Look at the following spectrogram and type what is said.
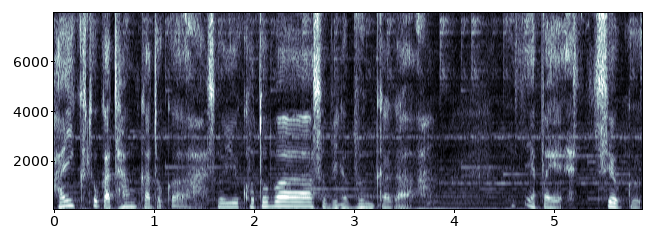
俳句とか短歌とかそういう言葉遊びの文化がやっぱり強く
